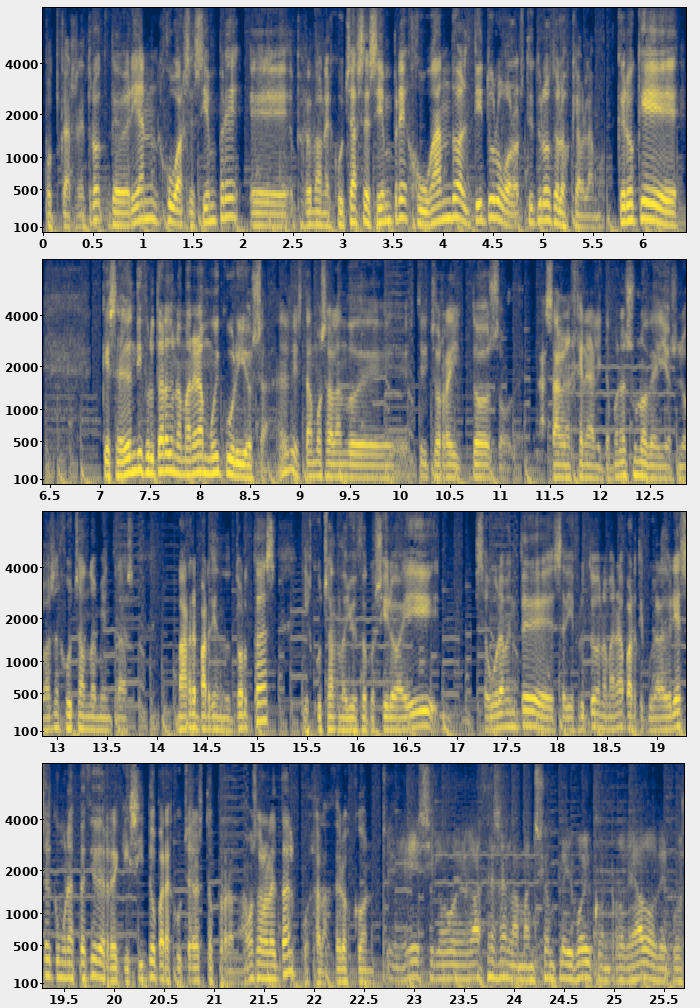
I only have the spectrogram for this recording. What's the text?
podcast retro, deberían jugarse siempre, eh, perdón, escucharse siempre jugando al título o a los títulos de los que hablamos. Creo que, que se deben disfrutar de una manera muy curiosa. ¿eh? Si estamos hablando de Street of Rage 2 o de la saga en general y te pones uno de ellos y lo vas escuchando mientras vas repartiendo tortas y escuchando a Yuzo Koshiro ahí, seguramente se disfrute de una manera particular. Debería ser como una especie de requisito para escuchar estos programas. ¿Vamos a hablar de tal? Pues al haceros con... Sí, si lo haces en la mansión Playboy con rodeado de pues,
